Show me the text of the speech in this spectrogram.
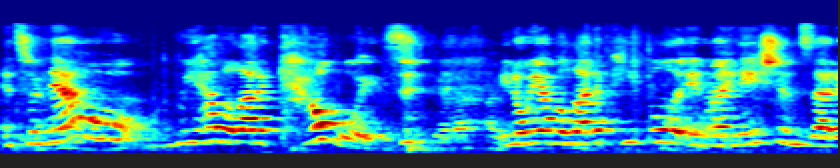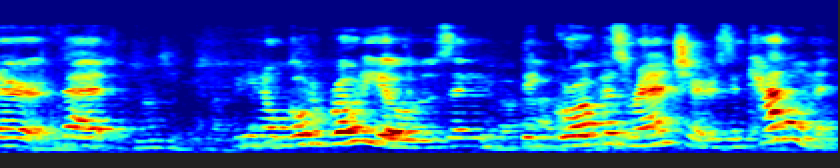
And so now we have a lot of cowboys. You know, we have a lot of people in my nations that are, that, you know, go to rodeos and they grow up as ranchers and cattlemen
